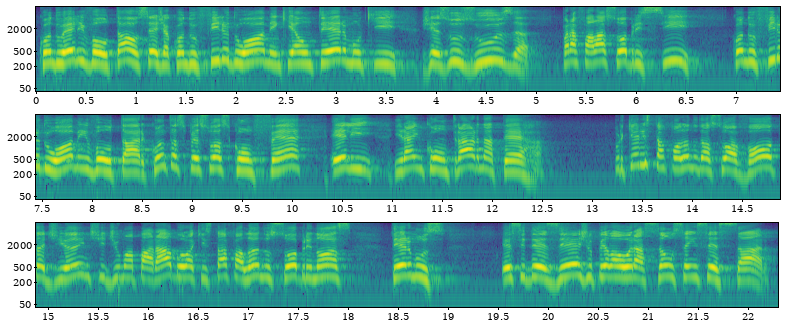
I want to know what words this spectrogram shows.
quando ele voltar, ou seja, quando o filho do homem, que é um termo que Jesus usa para falar sobre si, quando o filho do homem voltar, quantas pessoas com fé ele irá encontrar na terra? Porque ele está falando da sua volta diante de uma parábola que está falando sobre nós termos esse desejo pela oração sem cessar.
